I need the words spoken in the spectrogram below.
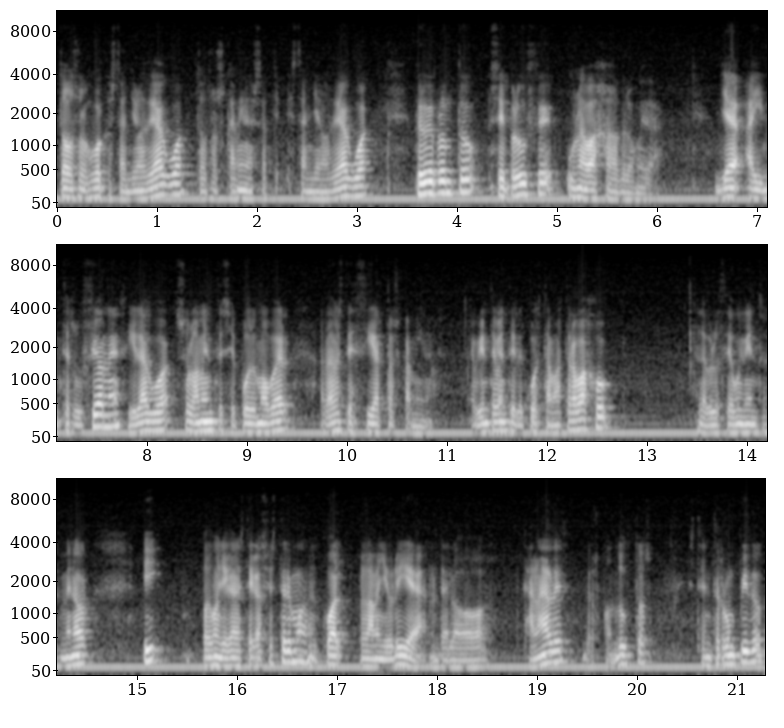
todos los huecos están llenos de agua, todos los caminos están llenos de agua, pero de pronto se produce una bajada de la humedad. Ya hay interrupciones y el agua solamente se puede mover a través de ciertos caminos. Evidentemente le cuesta más trabajo, la velocidad de movimiento es menor y podemos llegar a este caso extremo en el cual la mayoría de los canales, de los conductos, está interrumpido,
